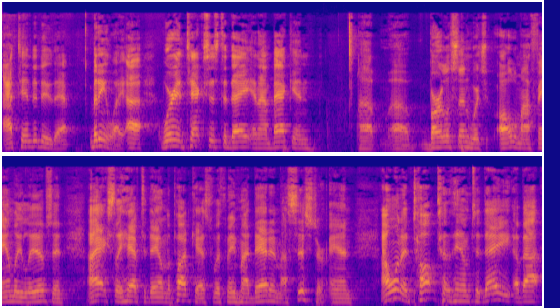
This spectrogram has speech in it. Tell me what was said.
I tend to do that. But anyway, uh, we're in Texas today, and I'm back in uh, uh, Burleson, which all of my family lives. And I actually have today on the podcast with me my dad and my sister. And I want to talk to them today about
